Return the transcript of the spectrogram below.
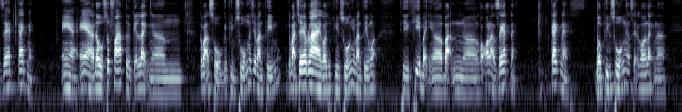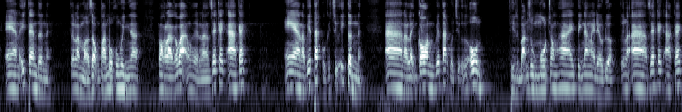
Z cách này. E e ở đâu xuất phát từ cái lệnh uh, các bạn sổ cái phím xuống ở trên bàn phím các bạn chơi F-Line có phím xuống trên bàn phím không ạ? Thì khi bệnh uh, bạn uh, gõ là Z này cách này bấm phím xuống sẽ có lệnh là E là extended này. Tức là mở rộng toàn bộ khung hình ra. Hoặc là các bạn có thể là Z cách A cách. E là viết tắt của cái chữ extend này. A là lệnh con viết tắt của chữ on thì bạn dùng một trong hai tính năng này đều được, tức là A, Z cách A cách,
